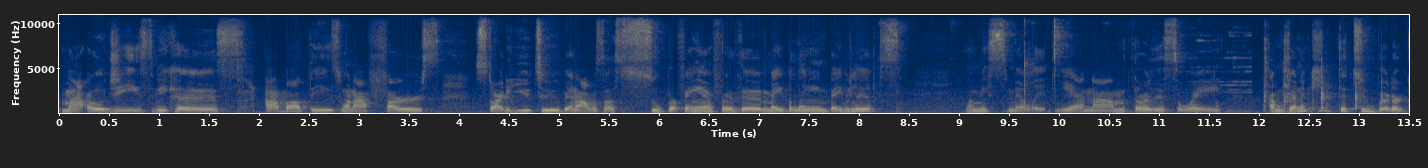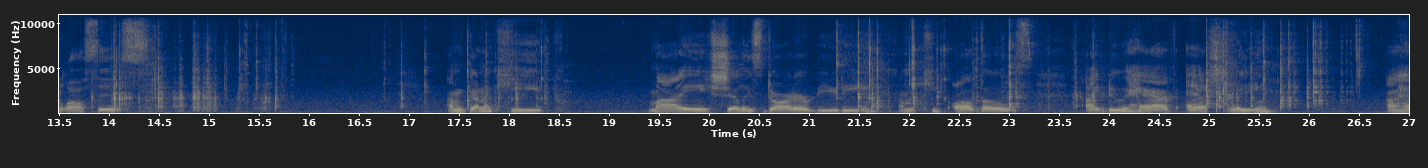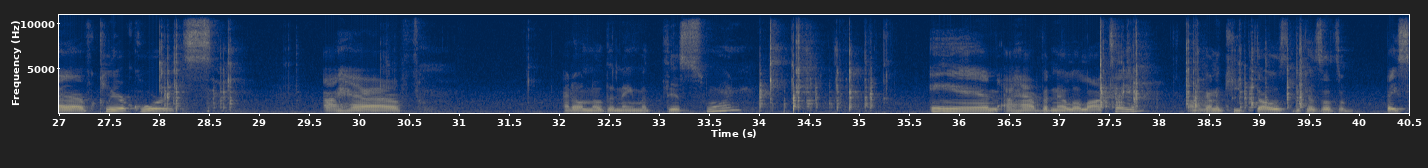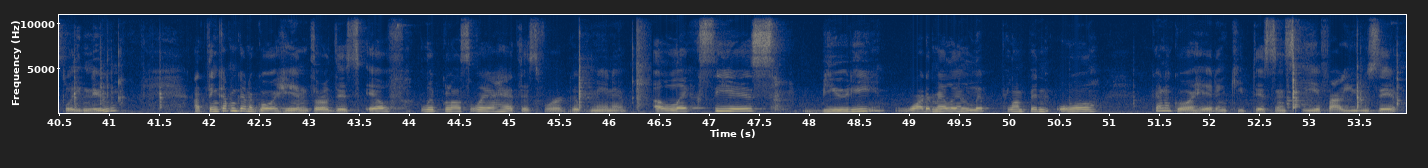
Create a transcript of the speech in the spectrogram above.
my og's because i bought these when i first started youtube and i was a super fan for the maybelline baby lips. Let me smell it. Yeah nah i'm gonna throw this away I'm going to keep the two butter glosses. I'm going to keep my Shelly's Daughter Beauty. I'm going to keep all those. I do have Ashley. I have Clear Quartz. I have, I don't know the name of this one. And I have Vanilla Latte. I'm going to keep those because those are basically new. I think I'm going to go ahead and throw this e.l.f. lip gloss away. I had this for a good minute. Alexious Beauty Watermelon Lip Plumping Oil. I'm going to go ahead and keep this and see if I use it.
